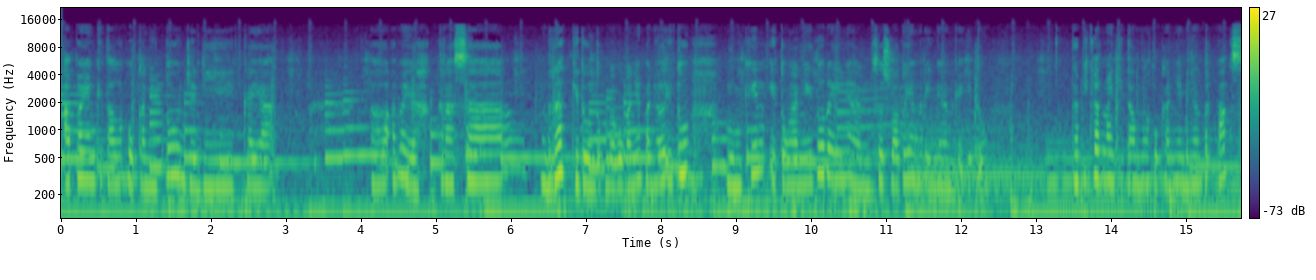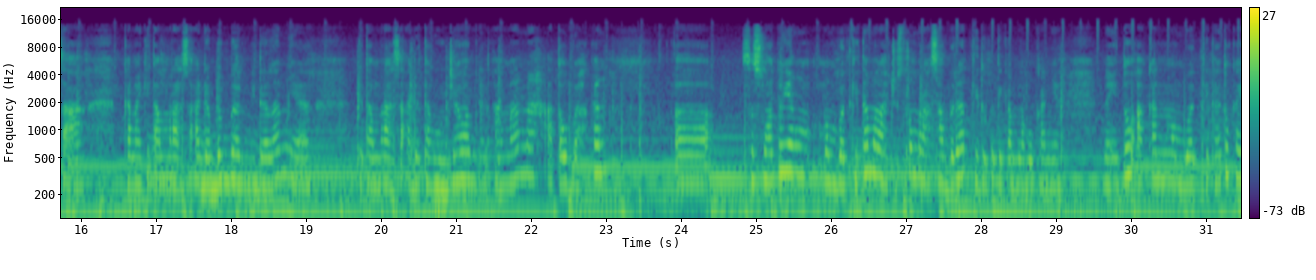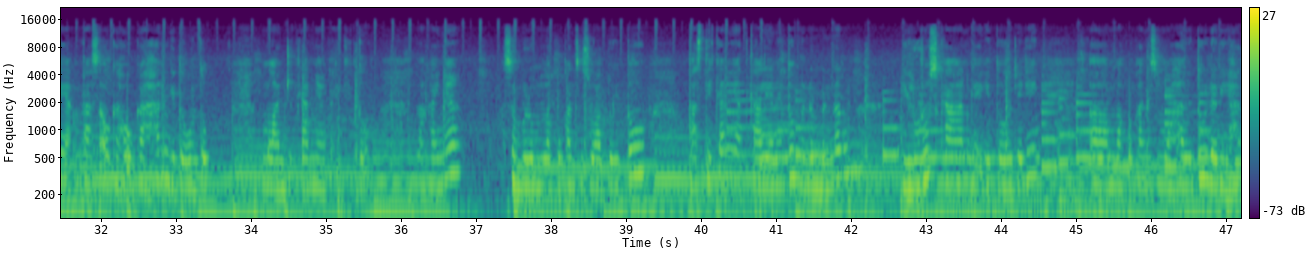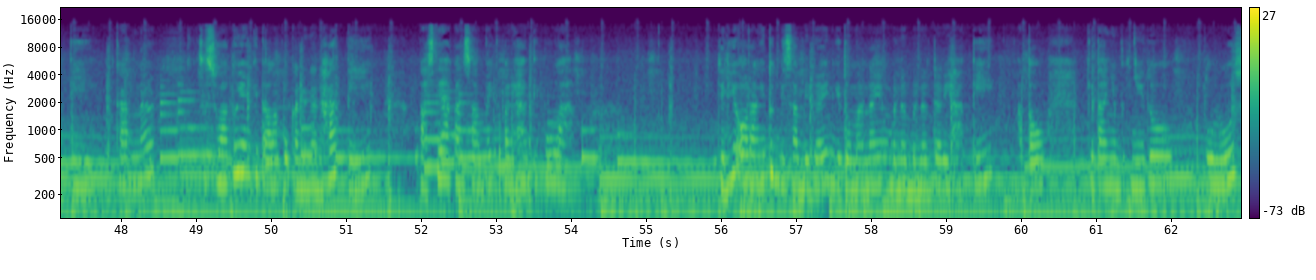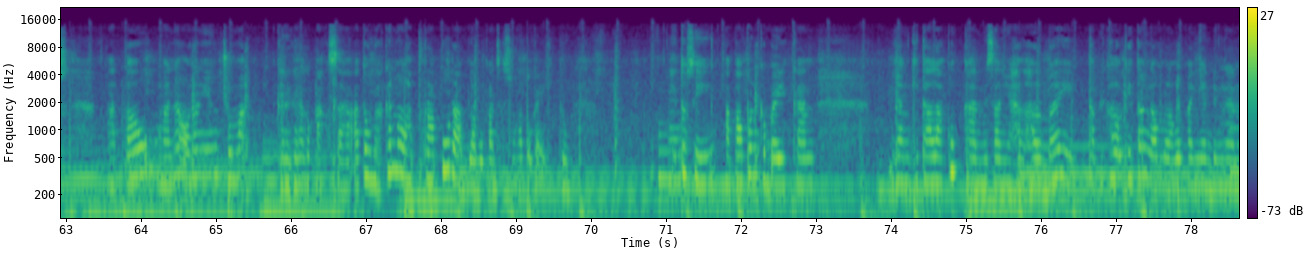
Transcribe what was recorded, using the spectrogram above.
apa yang kita lakukan itu jadi kayak uh, apa ya kerasa berat gitu untuk melakukannya. Padahal itu mungkin hitungannya itu ringan sesuatu yang ringan kayak gitu. Tapi karena kita melakukannya dengan terpaksa karena kita merasa ada beban di dalamnya kita merasa ada tanggung jawab dan amanah atau bahkan uh, sesuatu yang membuat kita malah justru merasa berat gitu ketika melakukannya nah itu akan membuat kita itu kayak merasa ogah-ogahan gitu untuk melanjutkannya kayak gitu. Makanya sebelum melakukan sesuatu itu pastikan niat kalian itu bener-bener diluruskan kayak gitu. Jadi e, melakukan semua hal itu dari hati. Karena sesuatu yang kita lakukan dengan hati pasti akan sampai kepada hati jadi orang itu bisa bedain gitu mana yang benar-benar dari hati atau kita nyebutnya itu tulus atau mana orang yang cuma gara-gara kepaksa atau bahkan malah pura-pura melakukan sesuatu kayak gitu. Itu sih apa pun kebaikan yang kita lakukan misalnya hal-hal baik tapi kalau kita nggak melakukannya dengan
